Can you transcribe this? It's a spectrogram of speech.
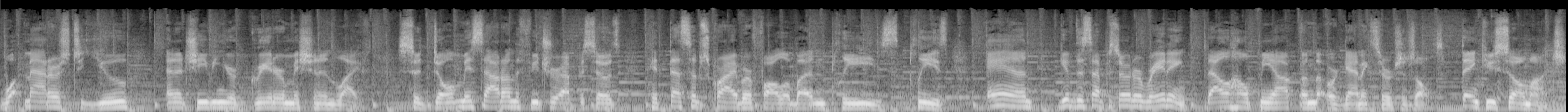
what matters to you and achieving your greater mission in life. So don't miss out on the future episodes. Hit that subscribe or follow button, please, please. And give this episode a rating. That'll help me out on the organic search results. Thank you so much.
